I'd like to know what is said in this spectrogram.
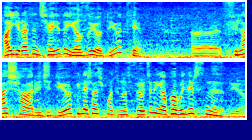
Hayır zaten şeyde de yazıyor diyor ki e, flash harici diyor. Flash açmadığınız sürece yapabilirsiniz diyor.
